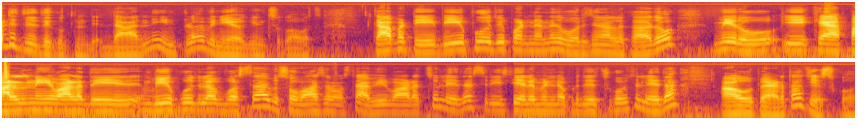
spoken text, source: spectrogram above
దిగుతుంది దాన్ని ఇంట్లో వినియోగించుకోవచ్చు. కాబట్టి వీపూది పండు అనేది ఒరిజినల్ కాదు. మీరు ఈ క్యా పళ్ళని వాళ్ళది వీపూదిలో వస్తే అవి సువాసన వస్తే అవి వాడచ్చు. లేదా శ్రీశైలం వెళ్ళినప్పుడు తెచ్చుకోవచ్చు. లేదా ఆవు పేడతో చేసుకోవచ్చు.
